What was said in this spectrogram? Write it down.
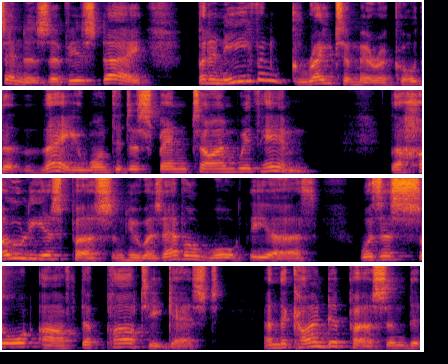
sinners of his day, but an even greater miracle that they wanted to spend time with him. The holiest person who has ever walked the earth was a sought-after party guest, and the kind of person that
